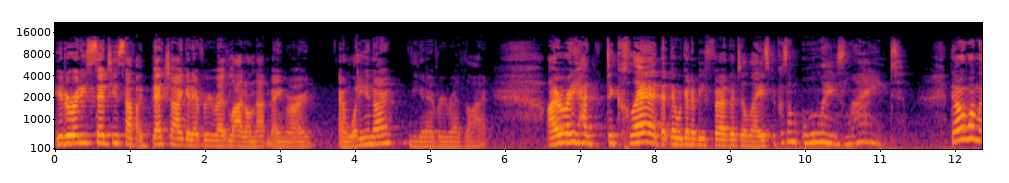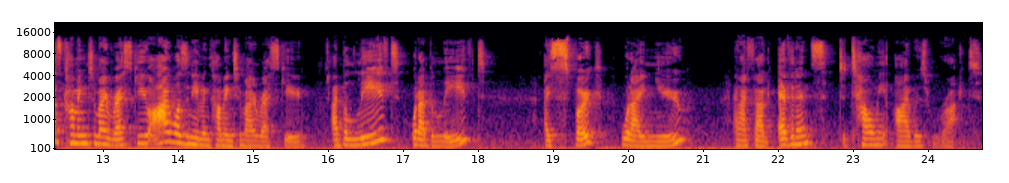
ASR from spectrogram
You'd already said to yourself, I bet you I get every red light on that main road. And what do you know? You get every red light. I already had declared that there were going to be further delays because I'm always late. No one was coming to my rescue. I wasn't even coming to my rescue. I believed what I believed, I spoke what I knew, and I found evidence to tell me I was right.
